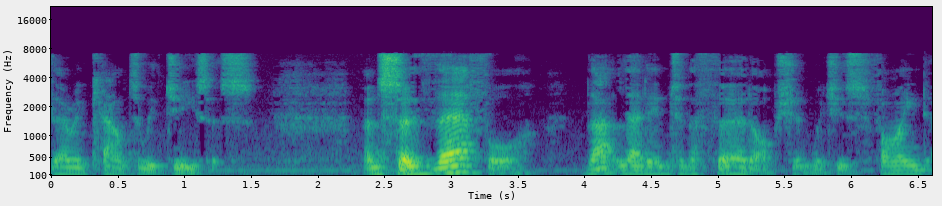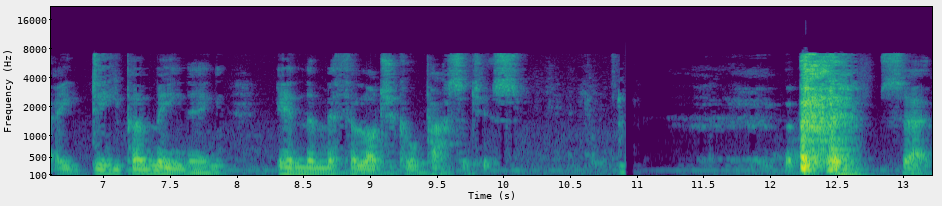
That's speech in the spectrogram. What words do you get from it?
their encounter with Jesus. And so therefore, that led into the third option, which is find a deeper meaning in the mythological passages. so,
